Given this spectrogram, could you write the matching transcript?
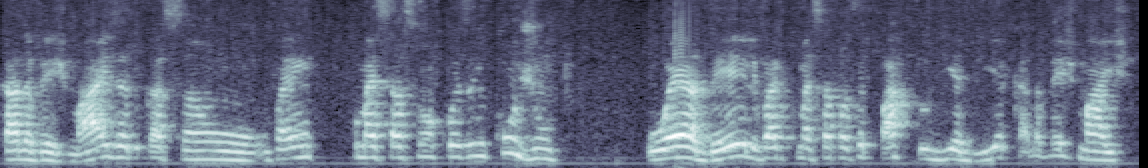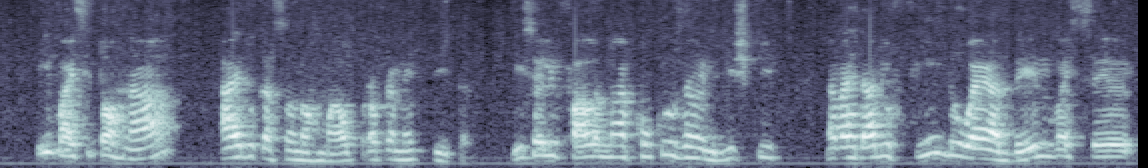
cada vez mais a educação vai começar a ser uma coisa em conjunto. O EAD ele vai começar a fazer parte do dia a dia cada vez mais e vai se tornar a educação normal propriamente dita isso ele fala na conclusão, ele diz que, na verdade, o fim do EAD não vai ser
